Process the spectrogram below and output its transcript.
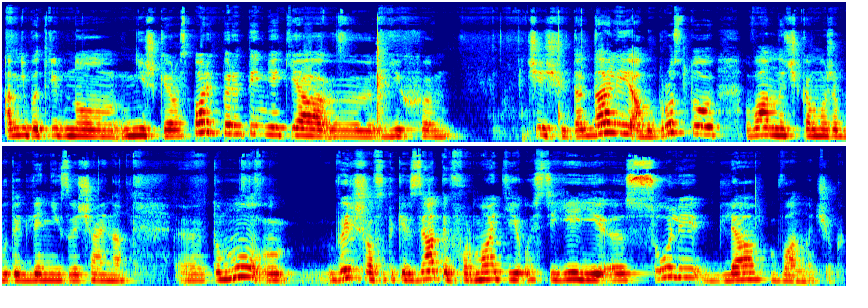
А мені потрібно ніжки розпарити перед тим, як я е, їх е, чищу і так далі. Або просто ванночка може бути для ніг, звичайна. Е, Тому вирішила все-таки взяти в форматі ось цієї солі для ванночок.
